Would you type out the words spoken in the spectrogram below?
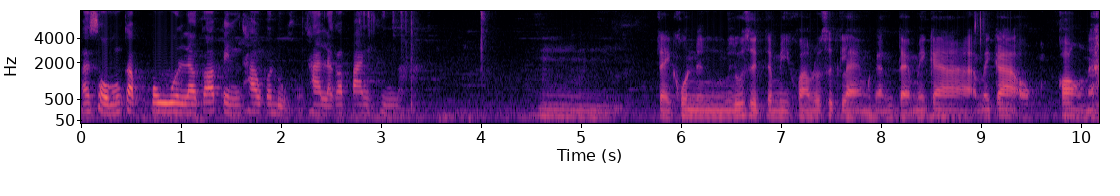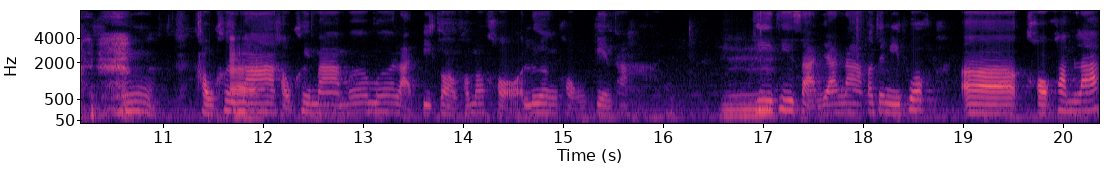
ผสมกับปูนแล้วก็เป็นเท่ากระดูกของท่านแล้วก็ปั้นขึ้นมา อืมแต่อีกคนหนึ่งรู้สึกจะมีความรู้สึกแรงเหมือนกัน แต่ไม่กล้าไม่กล้าออกกล้องนะ อืมเขาเคยมาอ่าเขาเคยมาเมื่อเมื่อหลายปีก่อนเขามาขอเรื่องของเกณฑ์ทหาร อืม ที่ที่ศาลย่านาคก็จะมีพวกเออขอความรัก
